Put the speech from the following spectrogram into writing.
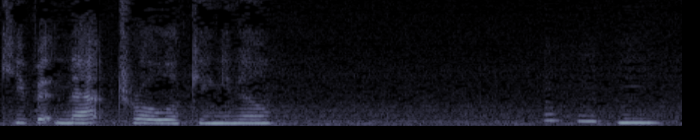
Keep it natural looking, you know.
